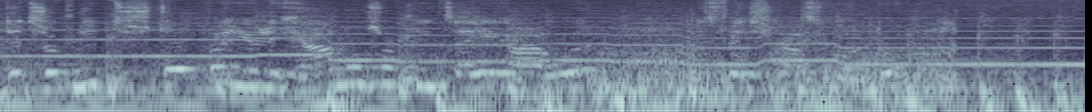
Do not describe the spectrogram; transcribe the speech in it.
Dit is ook niet te stoppen, jullie gaan ons ook niet tegenhouden. Het feest gaat gewoon door.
